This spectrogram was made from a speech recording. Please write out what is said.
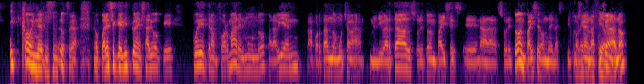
Bitcoiners, o sea, nos parece que Bitcoin es algo que puede transformar el mundo para bien, aportando mucha más libertad, sobre todo en países, eh, nada, sobre todo en países donde las instituciones no funcionan, ¿no?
